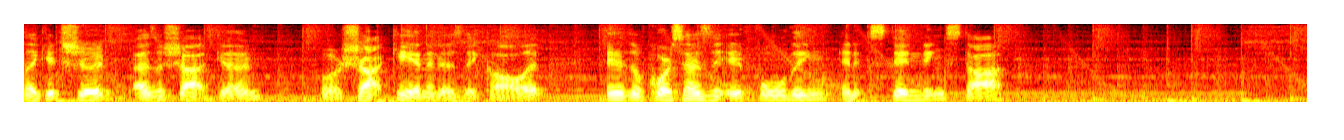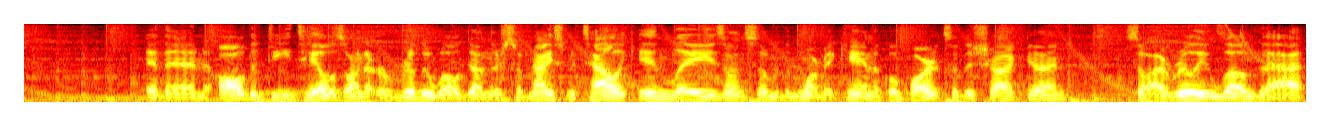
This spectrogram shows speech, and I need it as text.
like it should as a shotgun or shot cannon as they call it. It of course has a folding and extending stock. And then all the details on it are really well done. There's some nice metallic inlays on some of the more mechanical parts of the shotgun. So I really love that.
